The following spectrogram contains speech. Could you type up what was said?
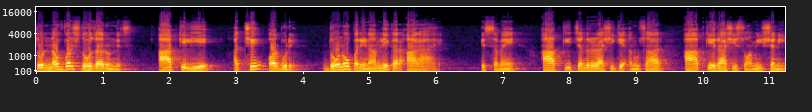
तो नववर्ष 2019 आपके लिए अच्छे और बुरे दोनों परिणाम लेकर आ रहा है। इस समय आपकी चंद्र राशि के अनुसार आपके राशि स्वामी शनि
